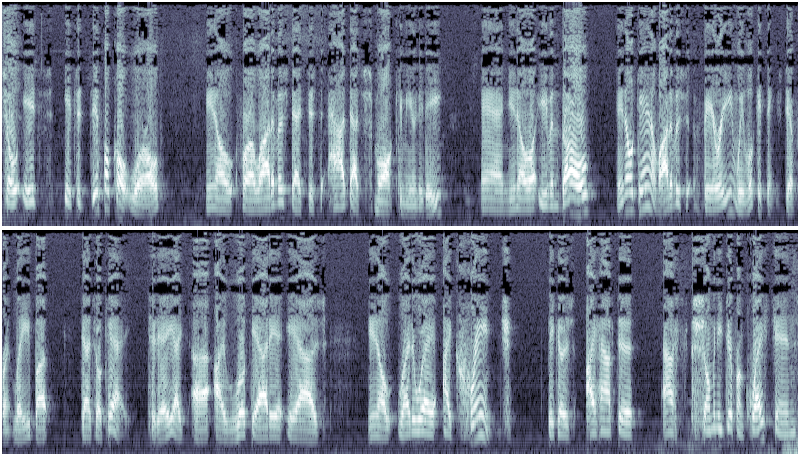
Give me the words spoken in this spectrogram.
So it's it's a difficult world, you know, for a lot of us that just had that small community, and you know, even though you know, again, a lot of us vary and we look at things differently, but that's okay. Today, I uh, I look at it as, you know, right away I cringe because I have to ask so many different questions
